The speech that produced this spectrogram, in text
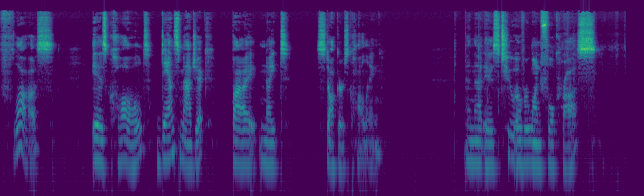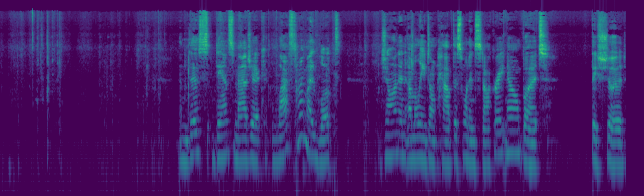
floss is called Dance Magic by Night Stalker's Calling. And that is two over one full cross. And this Dance Magic, last time I looked, John and Emily don't have this one in stock right now, but they should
